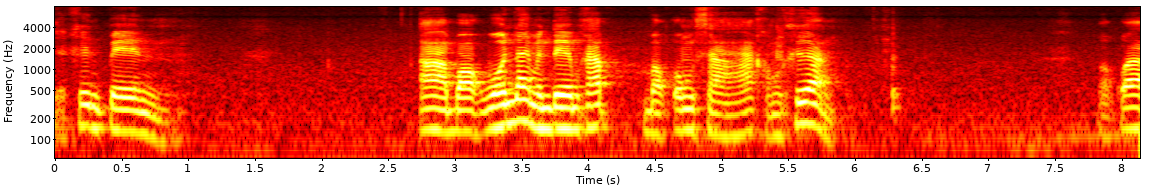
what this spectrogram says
จะขึ้นเป็น อ่า บอกโวลต์ได้เหมือนเดิมครับ บอกองศาของเครื่อง บอกว่า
